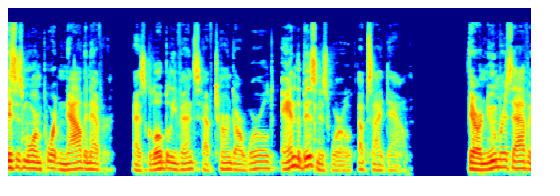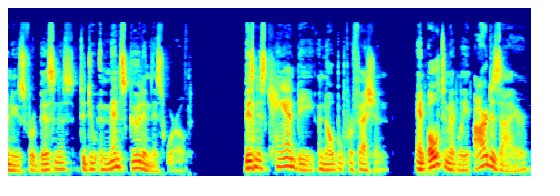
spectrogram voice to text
This is more important now than ever, as global events have turned our world and the business world upside down. There are numerous avenues for business to do immense good in this world. Business can be a noble profession, and ultimately, our desire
